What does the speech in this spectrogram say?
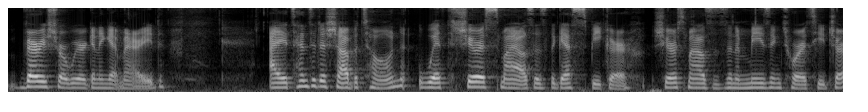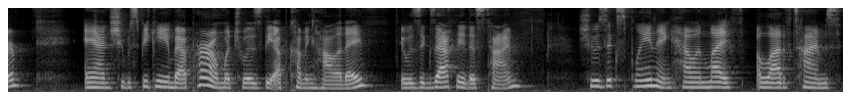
very sure we were going to get married I attended a Shabbaton with Shira Smiles as the guest speaker. Shira Smiles is an amazing Torah teacher, and she was speaking about Purim, which was the upcoming holiday. It was exactly this time. She was explaining how in life, a lot of times,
